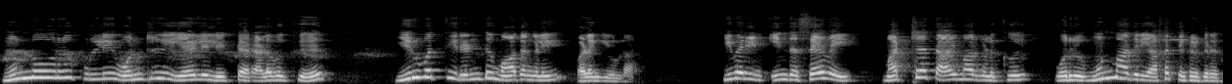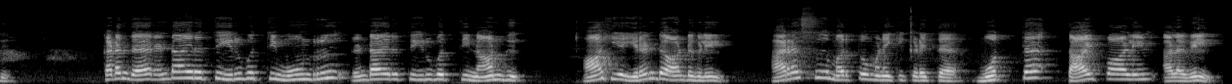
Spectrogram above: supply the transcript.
முன்னூறு புள்ளி ஒன்று ஏழு லிட்டர் அளவுக்கு இருபத்தி ரெண்டு மாதங்களில் வழங்கியுள்ளார். இவரின் இந்த சேவை மற்ற தாய்மார்களுக்கு ஒரு முன்மாதிரியாக திகழ்கிறது. கடந்த ரெண்டாயிரத்தி இருபத்தி மூன்று ரெண்டாயிரத்தி இருபத்தி நான்கு ஆகிய இரண்டு ஆண்டுகளில் அரசு மருத்துவமனைக்கு கிடைத்த மொத்த தாய்ப்பாலின் அளவில்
